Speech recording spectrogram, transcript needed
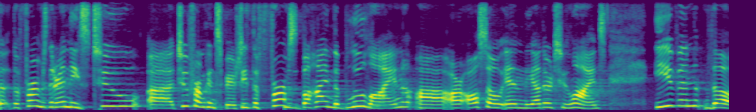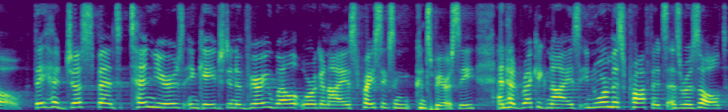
the, the, firms that are in these two, uh, two firm conspiracies, the firms behind the blue line uh, are also in the other two lines, even though they had just spent 10 years engaged in a very well organized price fixing conspiracy and had recognized enormous profits as a result,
